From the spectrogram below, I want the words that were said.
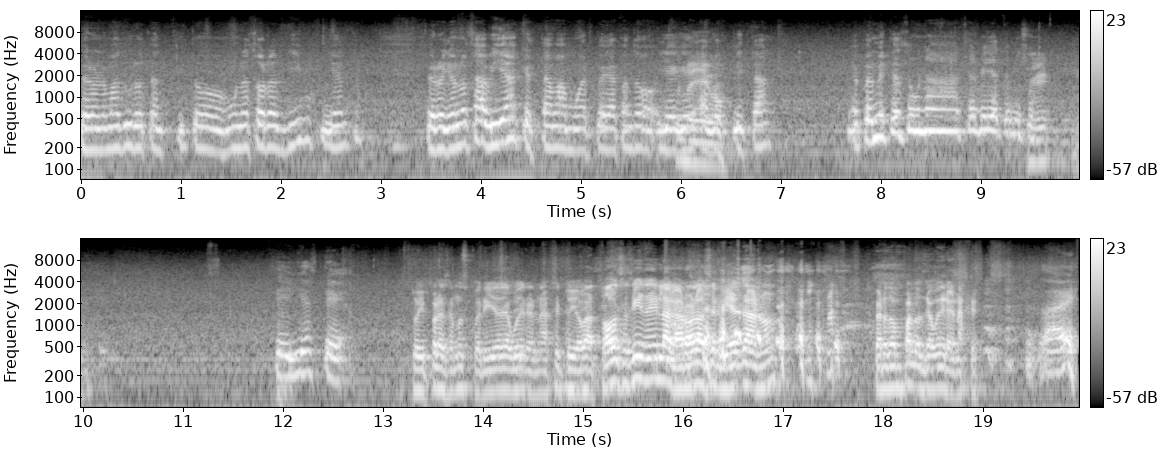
pero nomás duró tantito, unas horas vivo, mientras. Pero yo no sabía que estaba muerto ya cuando llegué al hospital. ¿Me permites una servilleta, mi Sí. Sí, y este, Tú ahí parecemos cuerillas de agua y drenaje, tú llevas todos así, nadie le agarró la servilleta, ¿no? Perdón para los de agua y drenaje. ay,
